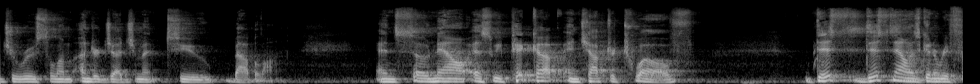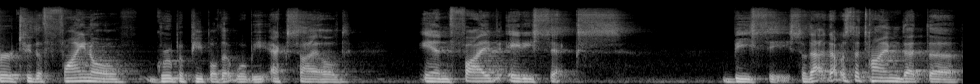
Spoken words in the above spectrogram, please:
Jerusalem under judgment to Babylon. And so now, as we pick up in chapter 12, this, this now is going to refer to the final group of people that will be exiled in 586. BC. So that, that was the time that the,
